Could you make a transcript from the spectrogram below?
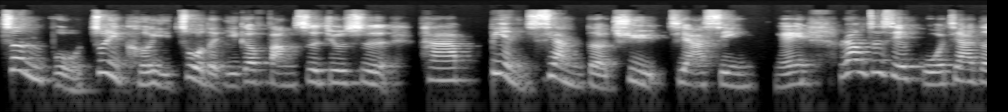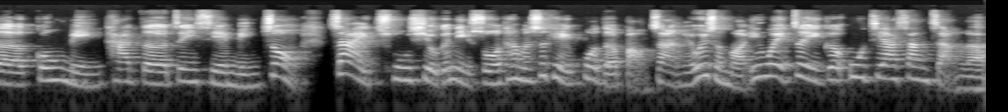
政府最可以做的一个方式，就是它变相的去加薪，诶，让这些国家的公民，他的这些民众在初期，我跟你说，他们是可以获得保障。为什么？因为这一个物价上涨了，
